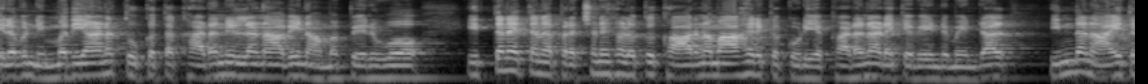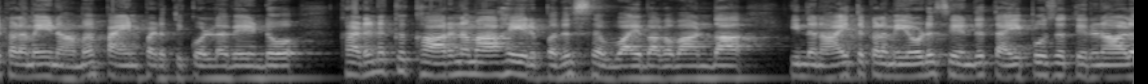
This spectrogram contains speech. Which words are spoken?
இரவு நிம்மதியான தூக்கத்தை கடன் இல்லைனாவே நாம் பெறுவோம் இத்தனை இத்தனை பிரச்சனைகளுக்கு காரணமாக இருக்கக்கூடிய கடன் அடைக்க வேண்டும் என்றால் இந்த ஞாயிற்றுக்கிழமையை நாம் பயன்படுத்தி கொள்ள வேண்டும். கடனுக்கு காரணமாக இருப்பது செவ்வாய் பகவான் தான். இந்த ஞாயிற்றுக்கிழமையோடு சேர்ந்து தைப்பூச திருநாள்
